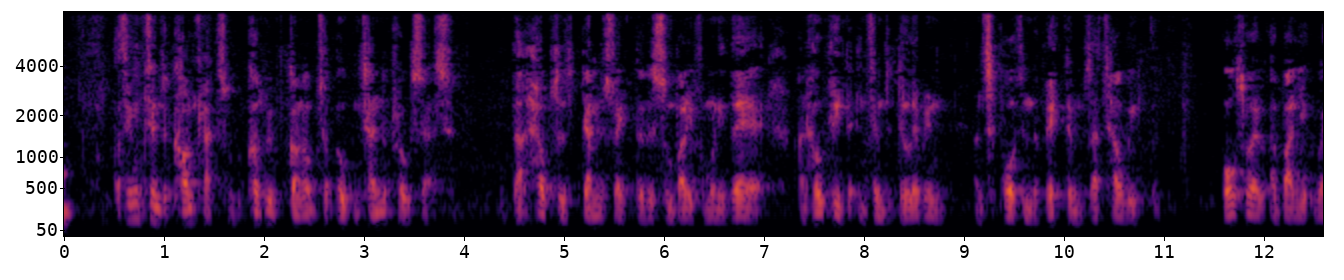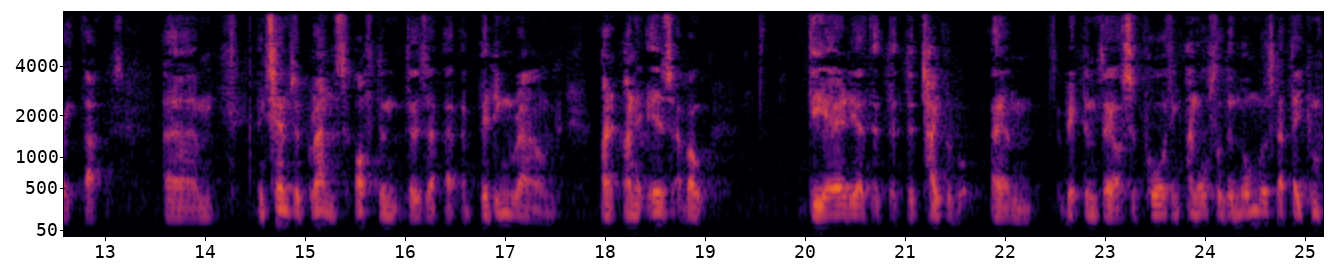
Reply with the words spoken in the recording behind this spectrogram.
I think in terms of contracts, because we've gone up to open tender process, that helps us demonstrate that there's some value for money there. And hopefully in terms of delivering and supporting the victims, that's how we also evaluate that. Um, in terms of grants, often there's a, a bidding round and, and it is about the area, the, the, the type of um, victims they are supporting and also the numbers that they can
